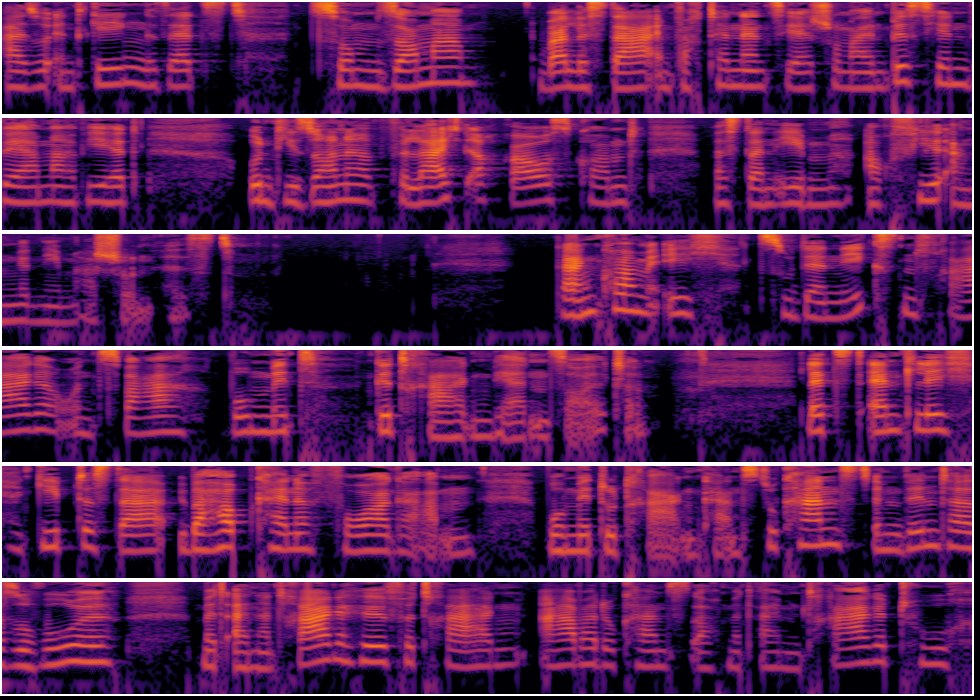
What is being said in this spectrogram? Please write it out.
also entgegengesetzt zum Sommer, weil es da einfach tendenziell schon mal ein bisschen wärmer wird und die Sonne vielleicht auch rauskommt, was dann eben auch viel angenehmer schon ist. Dann komme ich zu der nächsten Frage und zwar, womit getragen werden sollte. Letztendlich gibt es da überhaupt keine Vorgaben, womit du tragen kannst. Du kannst im Winter sowohl mit einer Tragehilfe tragen, aber du kannst auch mit einem Tragetuch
